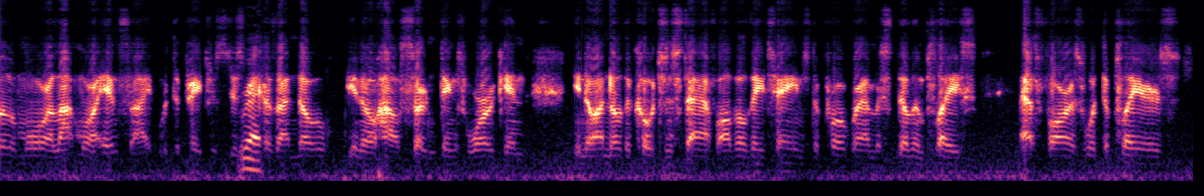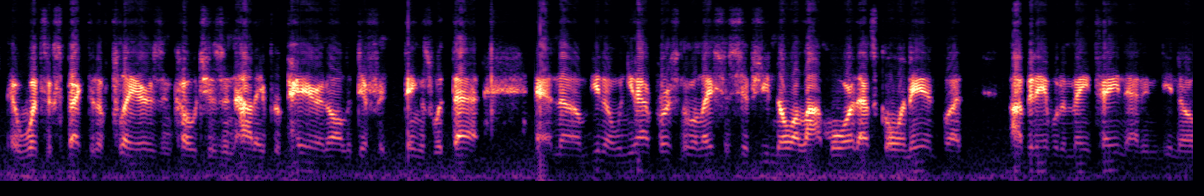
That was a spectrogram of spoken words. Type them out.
little more, a lot more insight with the Patriots, just right. because I know you know how certain things work and you know, I know the coaching staff, although they changed, the program is still in place as far as what the players and what's expected of players and coaches and how they prepare and all the different things with that. And um, you know, when you have personal relationships, you know a lot more that's going in. But I've been able to maintain that and you know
